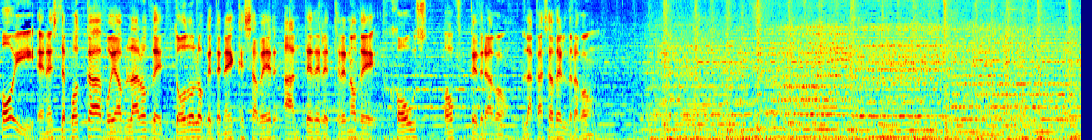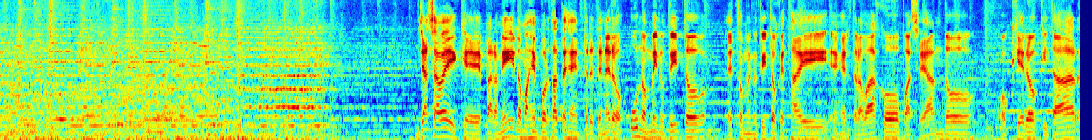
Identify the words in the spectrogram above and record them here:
Hoy en este podcast voy a hablaros de todo lo que tenéis que saber antes del estreno de House of the Dragon, la Casa del Dragón. Ya sabéis que para mí lo más importante es entreteneros unos minutitos, estos minutitos que estáis en el trabajo, paseando, os quiero quitar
